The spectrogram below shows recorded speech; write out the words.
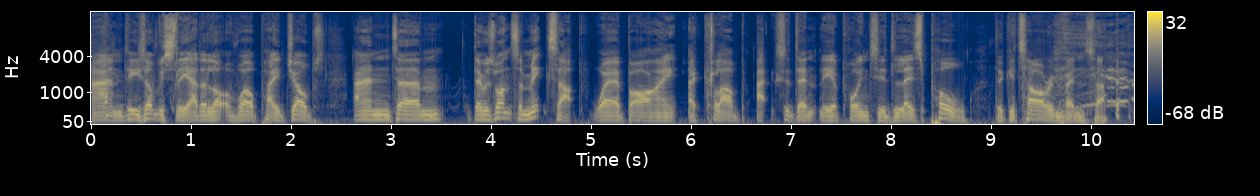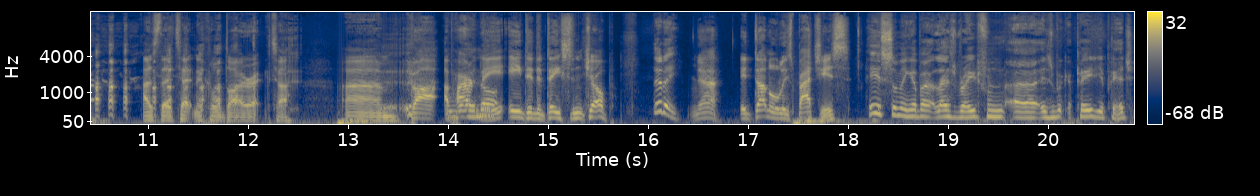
and he's obviously had a lot of well-paid jobs. And um, there was once a mix-up whereby a club accidentally appointed Les Paul, the guitar inventor, as their technical director. Um, but apparently, not? he did a decent job. Did he? Yeah, he'd done all his badges. Here's something about Les Reed from uh, his Wikipedia page.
